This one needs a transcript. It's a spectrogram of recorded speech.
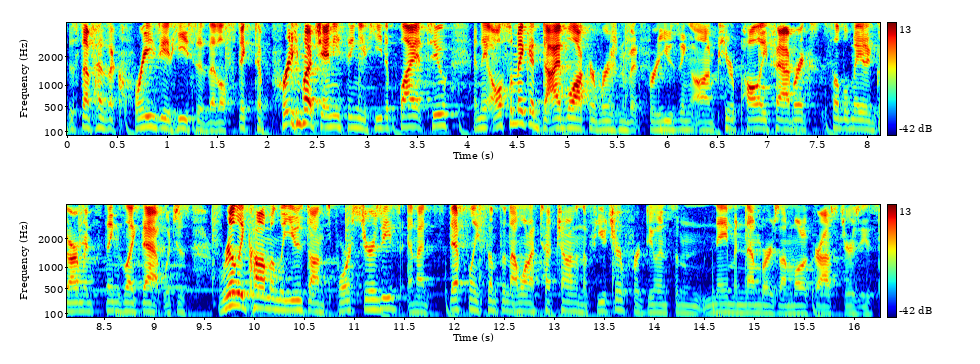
This stuff has a crazy adhesive that'll stick to pretty much anything you heat apply it to, and they also make a dye blocker version of it for using on pure poly fabrics, sublimated garments, things like that, which is really commonly used on sports jerseys, and it's definitely something I wanna touch on in the future for doing some name and numbers on motocross jerseys.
